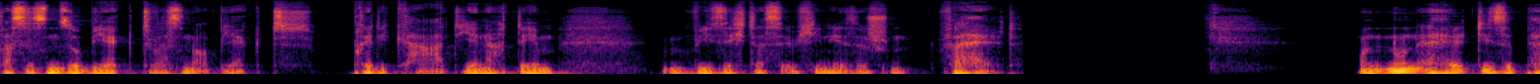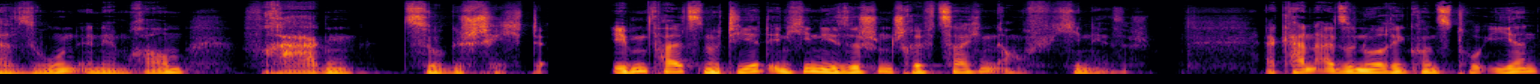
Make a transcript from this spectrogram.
was ist ein Subjekt, was ein Objekt, Prädikat, je nachdem, wie sich das im Chinesischen verhält. Und nun erhält diese Person in dem Raum Fragen zur Geschichte. Ebenfalls notiert in chinesischen Schriftzeichen auf Chinesisch. Er kann also nur rekonstruieren,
